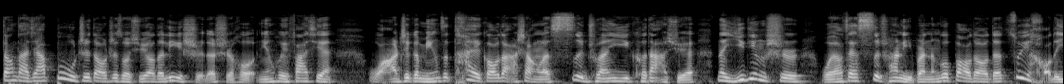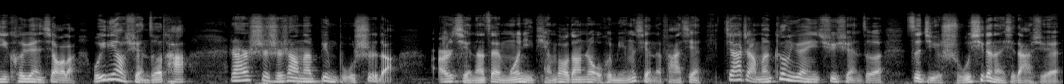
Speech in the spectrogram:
当大家不知道这所学校的历史的时候，您会发现，哇，这个名字太高大上了，四川医科大学，那一定是我要在四川里边能够报到的最好的医科院校了，我一定要选择它。然而事实上呢，并不是的。而且呢，在模拟填报当中，我会明显的发现，家长们更愿意去选择自己熟悉的那些大学，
